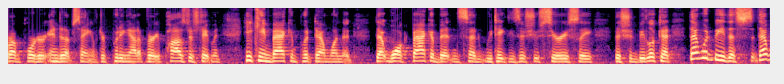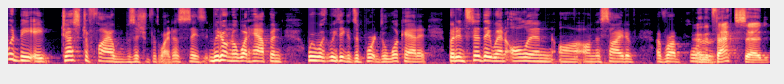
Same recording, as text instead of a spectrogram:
Rob Porter, ended up saying after putting out a very positive statement. He came back and put down one that that walked back a bit and said we take these issues seriously. This should be looked at. That would be this. That would be a justifiable position for the White House to say we don't know what happened. We we think it's important to look at it. But instead, they went all in on, on the side of of Rob Porter. And in fact, said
